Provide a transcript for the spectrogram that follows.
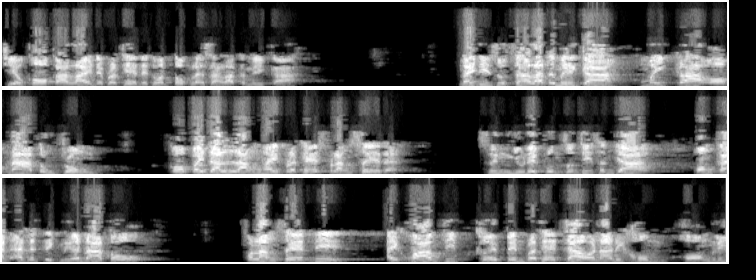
เที่ยวก่อการร้ายในประเทศในตะวันตกและสหรัฐอเมริกา ในที่สุดสหรัฐอเมริกาไม่กล้าออกหน้าตรงๆ ก็ไปดันหลังให้ประเทศฝรั่งเศสนะซึ่งอยู่ในกลุ่มสนธิสัญญา ป้องกันแอตแลนติกเหนือนาโต ฝรั่งเศสนี่ ไอความที่เคยเป็นประเทศเจ้าอาณานิคมของลิ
